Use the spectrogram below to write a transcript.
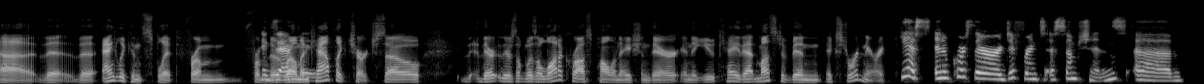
uh, the the Anglican split from from exactly. the Roman Catholic Church. So there there was a lot of cross pollination there in the UK. That must have been extraordinary. Yes, and of course there are different assumptions. Um,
